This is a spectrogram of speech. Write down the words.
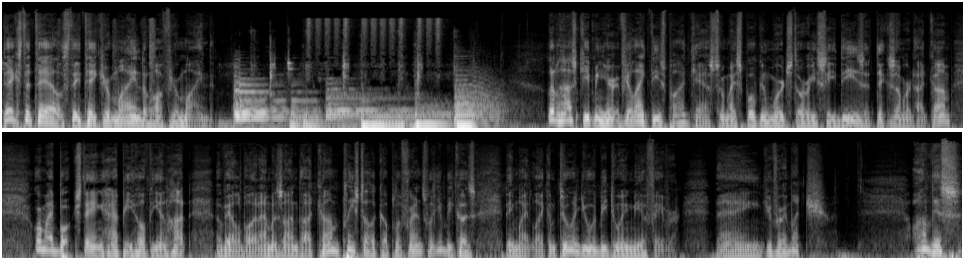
Dick's details, they take your mind off your mind. Little housekeeping here. If you like these podcasts or my spoken word story CDs at dicksummer.com or my book, Staying Happy, Healthy, and Hot, available at amazon.com, please tell a couple of friends, will you? Because they might like them too, and you would be doing me a favor. Thank you very much. All this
